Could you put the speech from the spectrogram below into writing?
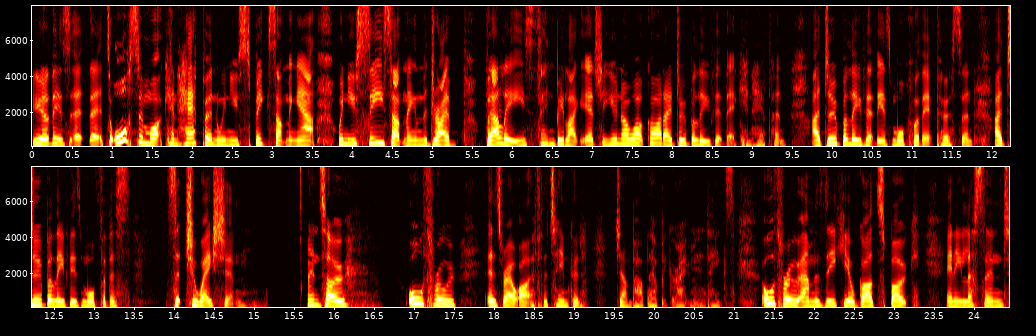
you know, there's, it's awesome what can happen when you speak something out, when you see something in the dry valleys and be like, actually, you know what, God, I do believe that that can happen. I do believe that there's more for that person. I do believe there's more for this situation. And so, all through Israel, oh, if the team could jump up, that would be great. Thanks. All through um, Ezekiel, God spoke and he listened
